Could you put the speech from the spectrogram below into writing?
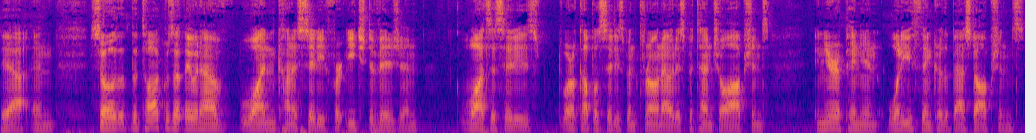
Yeah, and so the, the talk was that they would have one kind of city for each division. Lots of cities, or a couple of cities, been thrown out as potential options. In your opinion, what do you think are the best options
